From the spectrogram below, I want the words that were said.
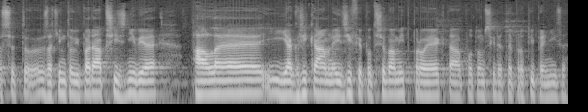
se to, zatím to vypadá příznivě, ale jak říkám, nejdřív je potřeba mít projekt a potom si jdete pro ty peníze.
